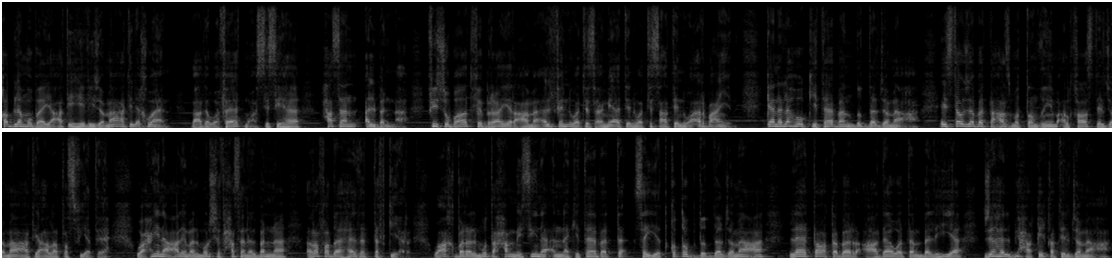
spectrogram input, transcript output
قبل مبايعته لجماعة الإخوان بعد وفاة مؤسسها حسن البنا في شباط فبراير عام 1949 كان له كتابا ضد الجماعة. استوجبت عزم التنظيم الخاص للجماعة على تصفيته. وحين علم المرشد حسن البنا رفض هذا التفكير. وأخبر المتحمسين أن كتابة سيد قطب ضد الجماعة لا تعتبر عداوة بل هي جهل بحقيقة الجماعة.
